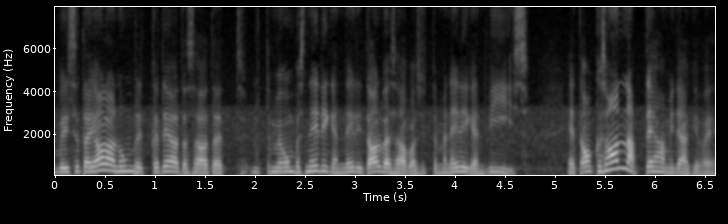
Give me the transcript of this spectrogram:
või seda jalanumbrit ka teada saada, et ütleme umbes nelikümmend neli talvesaabas, ütleme nelikümmend viis. et ah, kas annab teha midagi või?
